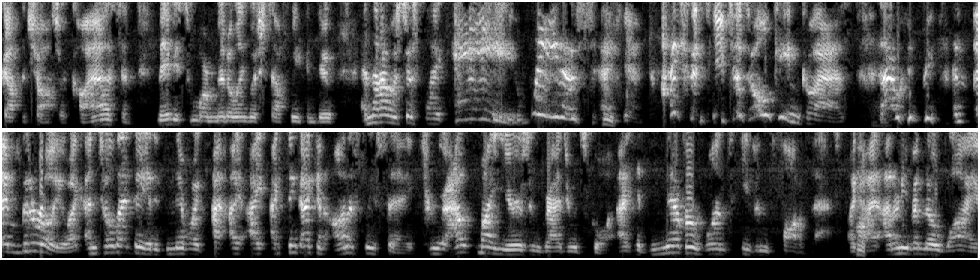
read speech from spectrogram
Got the Chaucer class and maybe some more Middle English stuff we can do. And then I was just like, hey, wait a second. I could teach a Tolkien class. That would be, and, and literally, like until that day, it had never. Like I, I, I think I can honestly say, throughout my years in graduate school, I had never once even thought of that. Like huh. I, I, don't even know why.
